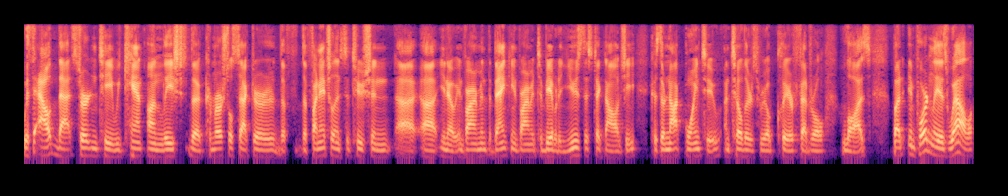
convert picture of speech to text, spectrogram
without that certainty, we can't unleash the commercial sector, the, the financial institution, uh, uh, you know, environment, the banking environment to be able to use this technology because they're not going to until there's real clear federal laws. But importantly as well,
